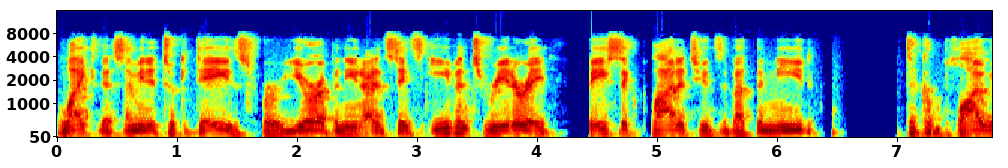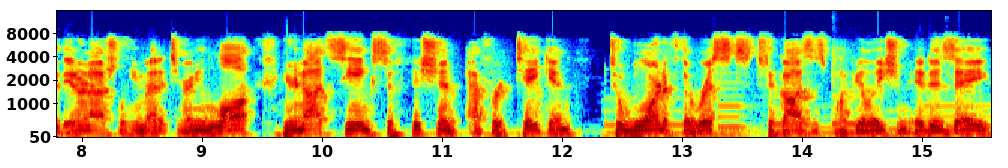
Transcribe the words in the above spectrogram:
like this. I mean, it took days for Europe and the United States even to reiterate basic platitudes about the need to comply with international humanitarian law. You're not seeing sufficient effort taken to warn of the risks to Gaza's population. It is a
